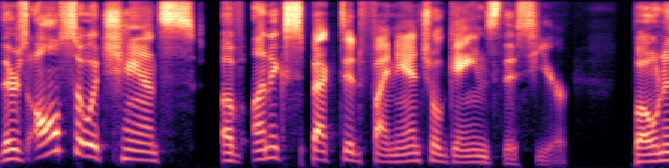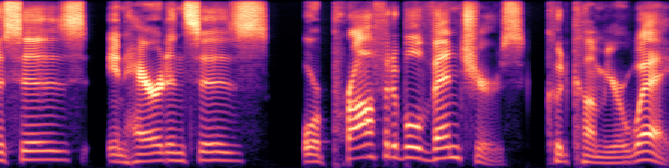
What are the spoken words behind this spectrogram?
There's also a chance of unexpected financial gains this year. Bonuses, inheritances, or profitable ventures could come your way.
